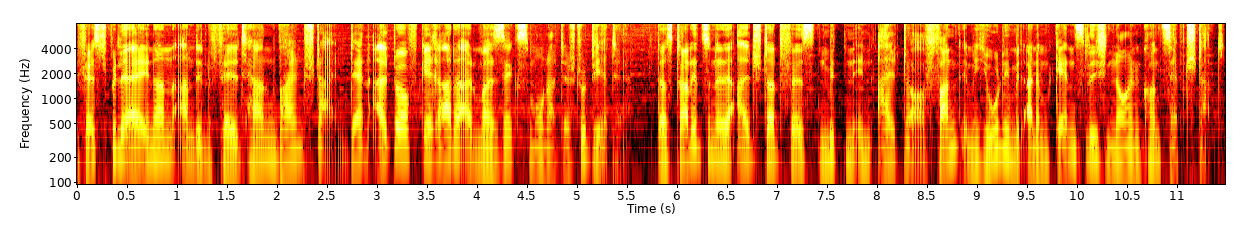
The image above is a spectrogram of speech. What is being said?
Die Festspiele erinnern an den Feldherrn Wallenstein, der in Altdorf gerade einmal sechs Monate studierte. Das traditionelle Altstadtfest mitten in Altdorf fand im Juli mit einem gänzlich neuen Konzept statt.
